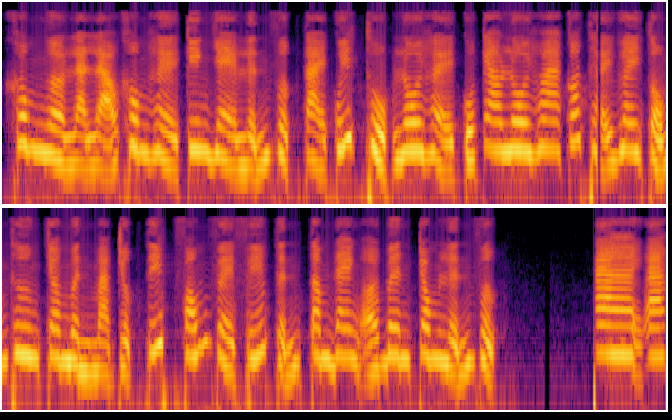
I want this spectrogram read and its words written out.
Không ngờ là lão không hề kiên dè lĩnh vực tài quyết thuộc lôi hệ của cao lôi hoa có thể gây tổn thương cho mình mà trực tiếp phóng về phía tĩnh tâm đang ở bên trong lĩnh vực. A a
